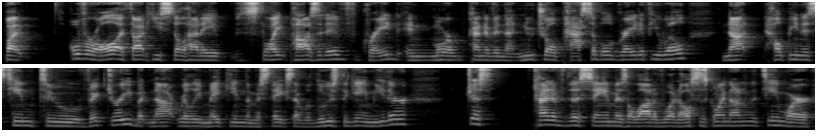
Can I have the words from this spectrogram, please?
But overall, I thought he still had a slight positive grade and more kind of in that neutral, passable grade, if you will. Not helping his team to victory, but not really making the mistakes that would lose the game either. Just kind of the same as a lot of what else is going on in the team, where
